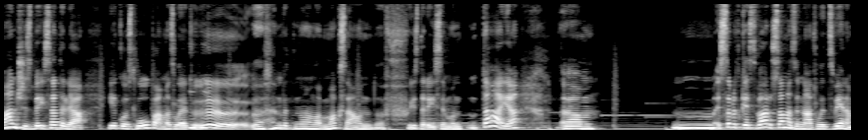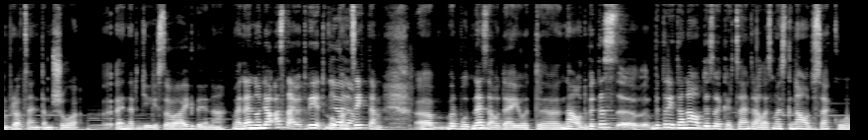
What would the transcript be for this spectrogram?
man šis bija sadaļā, iekost lūpā mazliet, mm -hmm. bet, nu, labi, maksā un uf, izdarīsim. Un tā, ja. Um, mm, es saprotu, ka es varu samazināt līdz vienam procentam šo enerģiju savā ikdienā. Vai ne? Nu, ļa, atstājot vietu kaut jā, kam jā. citam, uh, varbūt nezaudējot uh, naudu. Bet, tas, uh, bet arī tā nauda diezgan ir centrālais. Man liekas, ka nauda seko.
